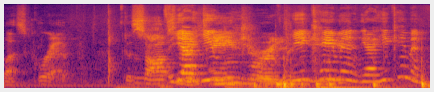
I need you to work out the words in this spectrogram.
less grip. The softs Yeah, he-. He came in. Yeah, he came in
